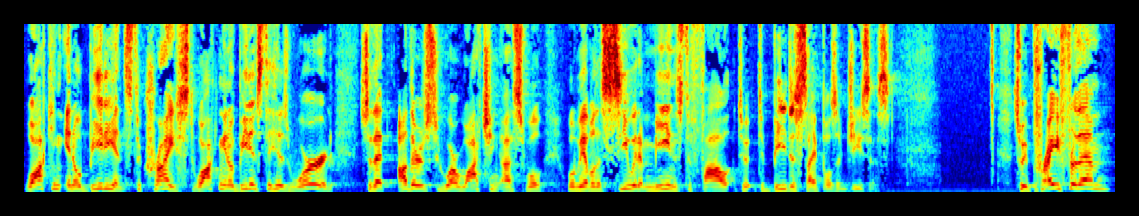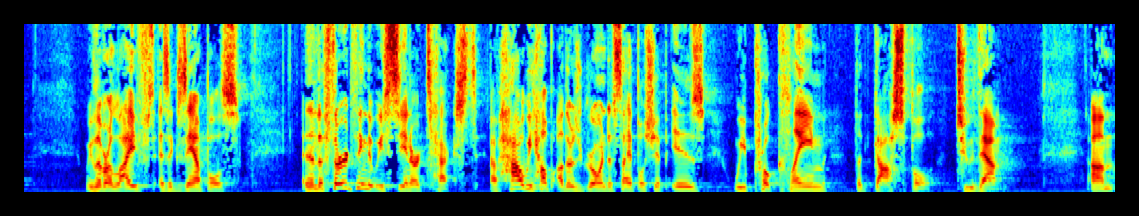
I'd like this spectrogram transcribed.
walking in obedience to Christ, walking in obedience to His Word, so that others who are watching us will, will be able to see what it means to, follow, to, to be disciples of Jesus. So we pray for them, we live our lives as examples. And then the third thing that we see in our text of how we help others grow in discipleship is we proclaim the gospel to them. Um,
